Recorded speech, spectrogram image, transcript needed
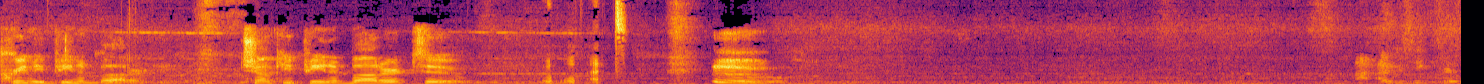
Creamy peanut butter. Chunky peanut butter, too. what? Ooh. I, I can see Chris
